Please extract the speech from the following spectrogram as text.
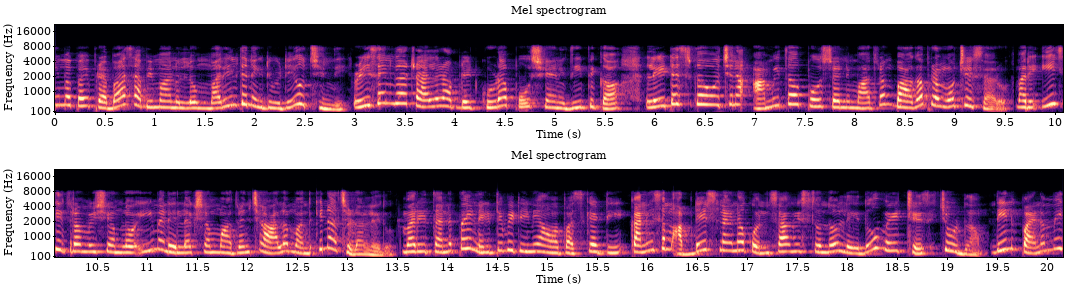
ఈమెపై ప్రభాస్ అభిమానుల్లో మరింత నెగిటివిటీ వచ్చింది. రీసెంట్గా ట్రైలర్ అప్డేట్ కూడా పోస్ట్ చేయని దీపిక లేటెస్ట్గా వచ్చిన అమితాబ్ పోస్టర్ని మాత్రం బాగా ప్రమోట్ చేశారు. మరి ఈ చిత్రం విషయంలో ఈమె నిర్లక్ష్యం మాత్రం చాలా మందికి నచ్చడం లేదు. మరి తనపై నెగిటివిటీని ఆమె పసిగట్టి కనీసం అప్డేట్స్ నైనా కొనసాగిస్తుందో లేదో వెయిట్ చేసి చూద్దాం. దీనిపైన మీ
